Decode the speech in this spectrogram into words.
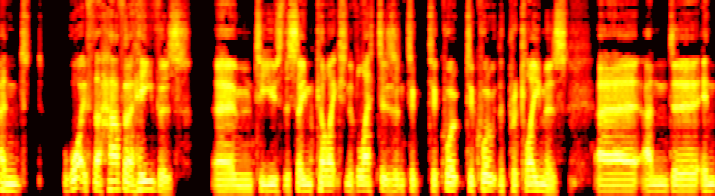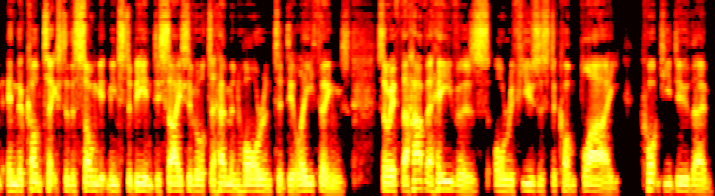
And what if the haver havers um, to use the same collection of letters and to, to quote to quote the Proclaimers. Uh, and uh, in in the context of the song, it means to be indecisive or to hem and haw and to delay things. So if the haver havers or refuses to comply, what do you do then?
